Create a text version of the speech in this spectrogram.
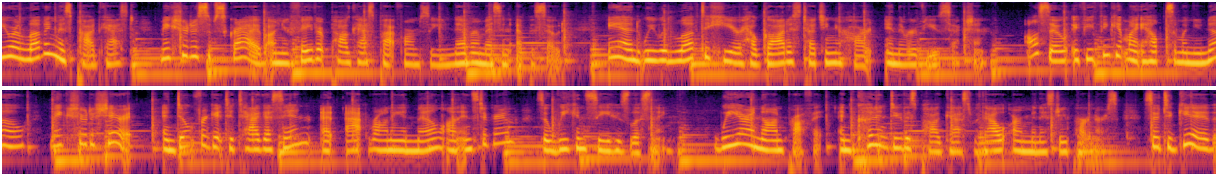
If you are loving this podcast, make sure to subscribe on your favorite podcast platform so you never miss an episode. And we would love to hear how God is touching your heart in the reviews section. Also, if you think it might help someone you know, make sure to share it. And don't forget to tag us in at, at Ronnie and Mel on Instagram so we can see who's listening. We are a nonprofit and couldn't do this podcast without our ministry partners. So to give,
